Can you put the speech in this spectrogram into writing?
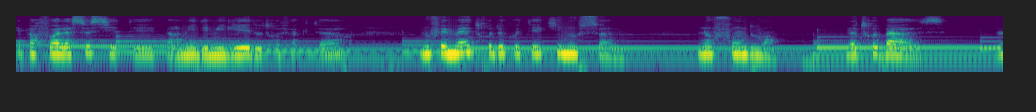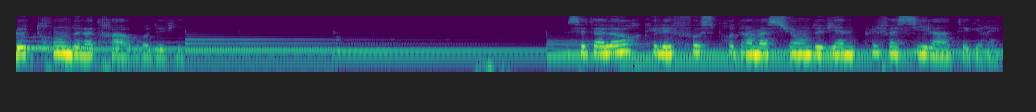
et parfois la société, parmi des milliers d'autres facteurs, nous fait mettre de côté qui nous sommes, nos fondements, notre base, le tronc de notre arbre de vie. C'est alors que les fausses programmations deviennent plus faciles à intégrer.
